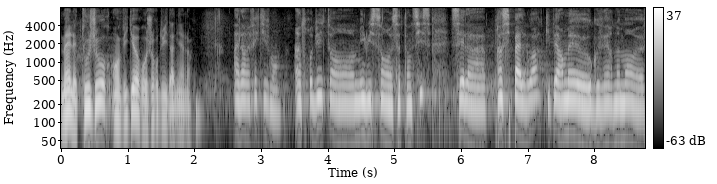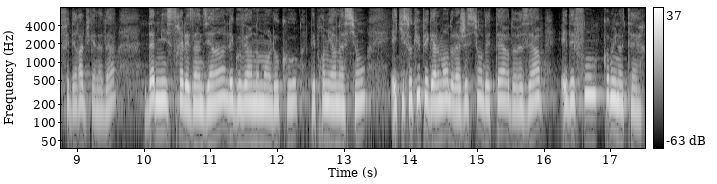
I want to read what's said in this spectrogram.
mais elle est toujours en vigueur aujourd'hui, Daniel. Alors effectivement, introduite en 1876, c'est la principale loi qui permet euh, au gouvernement euh, fédéral du Canada d'administrer les Indiens, les gouvernements locaux des Premières Nations et qui s'occupe également de la gestion des terres de réserve et des fonds communautaires.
